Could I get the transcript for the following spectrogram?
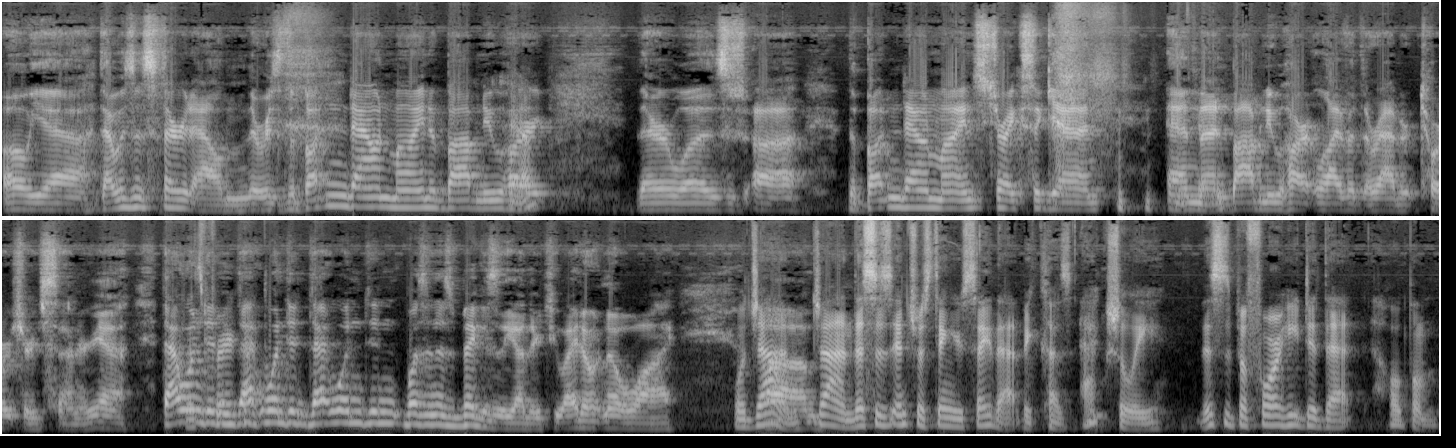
Oh yeah, that was his third album. There was the Button Down Mind of Bob Newhart. There was uh, the Button Down Mind Strikes Again, and then Bob Newhart live at the Rabbit Torture Center. Yeah, that one That's didn't. That good. one didn't. That one didn't. Wasn't as big as the other two. I don't know why. Well, John, Um, John, this is interesting you say that because actually, this is before he did that album.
